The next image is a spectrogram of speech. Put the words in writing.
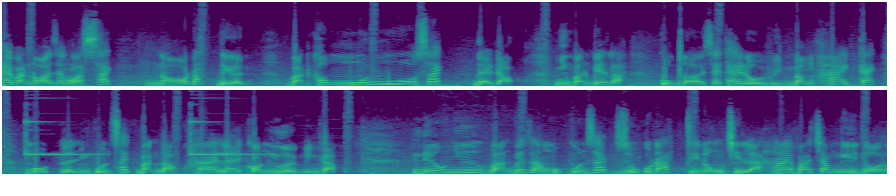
hay bạn nói rằng là sách nó đắt tiền, bạn không muốn mua sách để đọc, nhưng bạn biết là cuộc đời sẽ thay đổi mình bằng hai cách. Một là những cuốn sách bạn đọc, hai là con người mình gặp. Nếu như bạn biết rằng một cuốn sách dù có đắt thì nó cũng chỉ là hai, ba trăm nghìn thôi.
